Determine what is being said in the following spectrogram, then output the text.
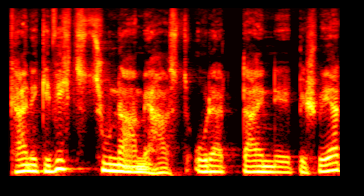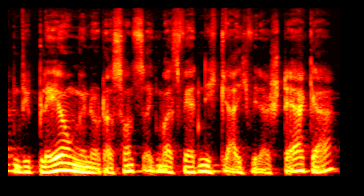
keine Gewichtszunahme hast oder deine Beschwerden wie Blähungen oder sonst irgendwas werden nicht gleich wieder stärker,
